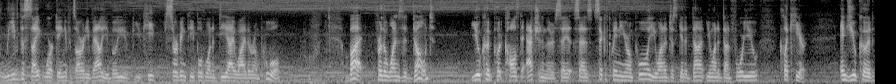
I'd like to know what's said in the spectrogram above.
leave the site working if it's already valuable. You, you keep serving people who want to DIY their own pool. But for the ones that don't, you could put calls to action in there. Say it says, sick of cleaning your own pool, you want to just get it done, you want it done for you, click here. And you could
